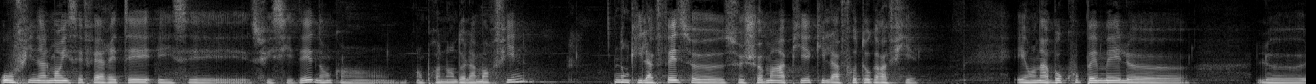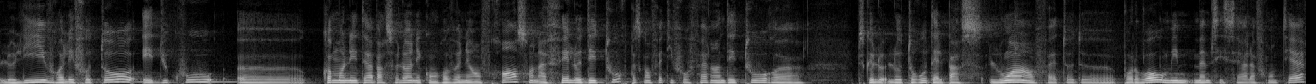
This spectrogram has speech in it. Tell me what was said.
où finalement il s'est fait arrêter et il s'est suicidé, donc en, prenant de la morphine. Donc il a fait ce chemin à pied qu'il a photographié. Et on a beaucoup aimé le, le, livre, les photos. Et du coup, euh, comme on était à Barcelone et qu'on revenait en France, on a fait le détour, parce qu'en fait, il faut faire un détour, euh, puisque l'autoroute, elle passe loin, en fait, de Portbou, même si c'est à la frontière,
